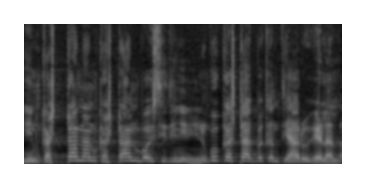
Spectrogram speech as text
ನೀನು ಕಷ್ಟ, ನಾನು ಕಷ್ಟ ಅನುಭವಿಸಿದ್ದೀನಿ ನಿನಗೂ ಕಷ್ಟ ಆಗಬೇಕಂತ ಯಾರೂ ಹೇಳಲ್ಲ.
